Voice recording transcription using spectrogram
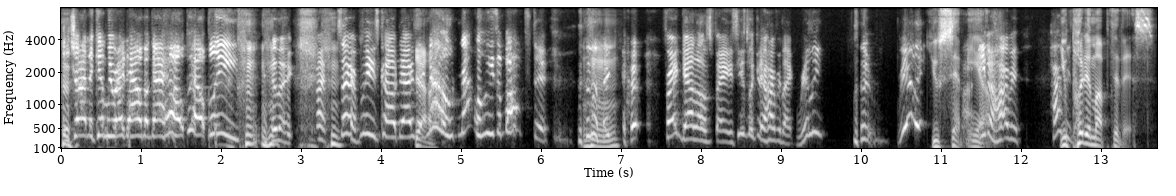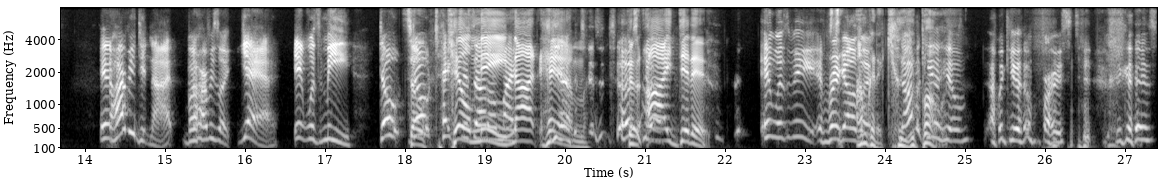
He's trying to kill me right now. My guy, help, help, please. Like, sir, please calm down. He's like, no, no, he's a monster. Mhm. Like, Frank Gallo's face, he's looking at Harvey like, really? really? You set me Even up. Harvey, You Harvey's put him up to this. And Harvey did not, but Harvey's like, yeah, it was me. Don't So don't take kill this out on me, not him, because yeah. I did it. It was me. And Frank Gallo's I'm like, gonna kill no, you I'm gonna both." kill him. I'm gonna kill him first because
